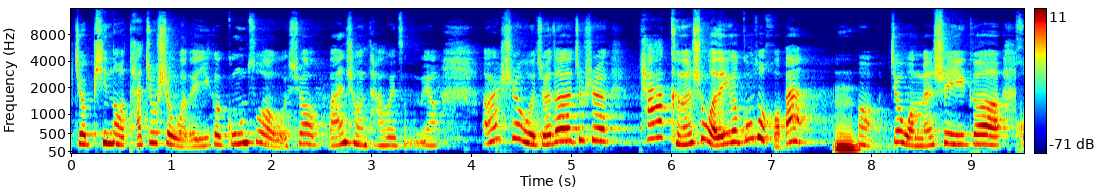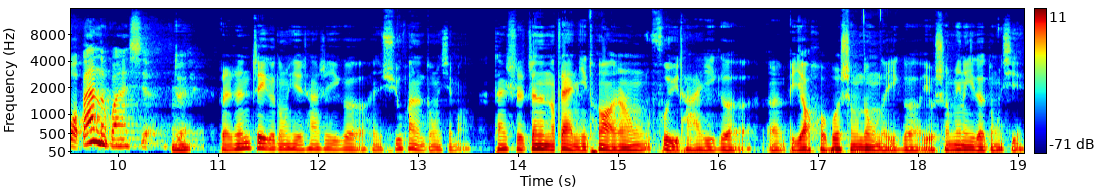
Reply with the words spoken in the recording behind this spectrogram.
就 Pino 它就是我的一个工作，我需要完成它会怎么样，而是我觉得就是它可能是我的一个工作伙伴。嗯嗯，就我们是一个伙伴的关系。对，嗯、本身这个东西它是一个很虚幻的东西嘛，但是真的能在你头脑当中赋予它一个呃比较活泼生动的一个有生命力的东西，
